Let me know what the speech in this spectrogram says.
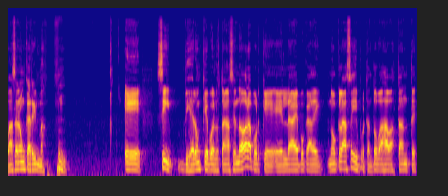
va a ser un carril más. eh, sí, dijeron que pues lo están haciendo ahora porque es la época de no clases y por tanto baja bastante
